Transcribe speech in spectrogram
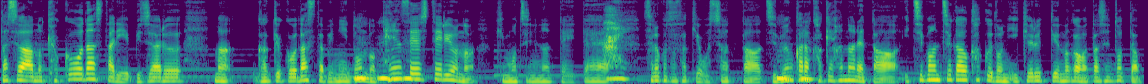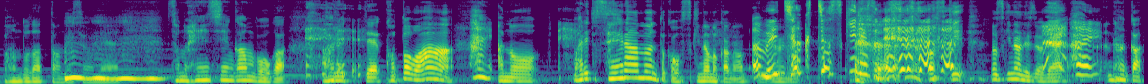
私はあの曲を出したりビジュアル、まあ、楽曲を出すたびにどんどん転生しているような気持ちになっていて、はい。それこそさっきおっしゃった自分からかけ離れた一番違う角度に行けるっていうのが私にとってはバンドだったんですよね。その変身願望があるってことは はい。あの割とセーラームーンとかお好きなのかなっていうあめちゃくちゃ好きですね。お好きお好きなんですよね。はい。なんか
